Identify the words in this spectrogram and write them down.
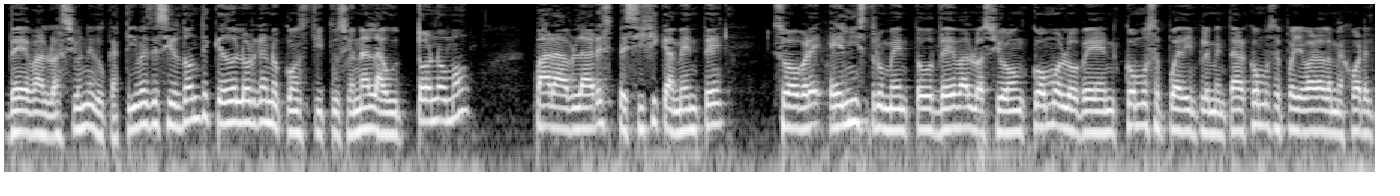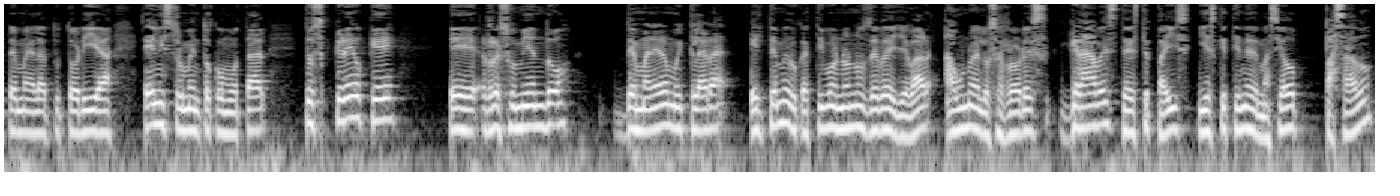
de Evaluación Educativa, es decir, ¿dónde quedó el órgano constitucional autónomo para hablar específicamente sobre el instrumento de evaluación, cómo lo ven, cómo se puede implementar, cómo se puede llevar a lo mejor el tema de la tutoría, el instrumento como tal? Entonces, creo que, eh, resumiendo de manera muy clara, el tema educativo no nos debe de llevar a uno de los errores graves de este país y es que tiene demasiado pasado,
